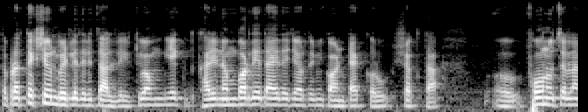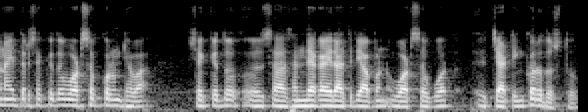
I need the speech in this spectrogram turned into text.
तर प्रत्यक्ष येऊन भेटले तरी चालतील किंवा एक खाली नंबर देत आहे त्याच्यावर तुम्ही कॉन्टॅक्ट करू शकता. फोन उचलला नाही तर शक्यतो व्हॉट्सअप करून ठेवा. शक्यतो स संध्याकाळी रात्री आपण व्हॉट्सअपवर चॅटिंग करत असतो.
